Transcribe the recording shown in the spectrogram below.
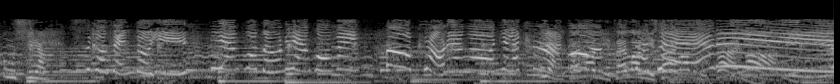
东西啊！是个人头鱼，两个头，两个尾，好漂亮哦！你来看。在哪里？在哪里？在哪里？在哪里呀？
